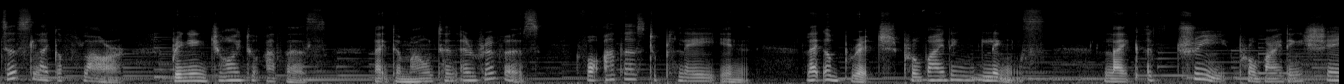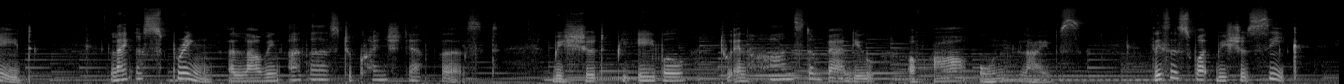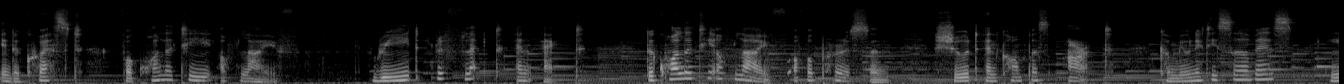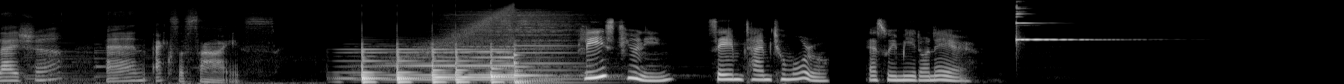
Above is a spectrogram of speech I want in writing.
Just like a flower, bringing joy to others, like the mountain and rivers for others to play in, like a bridge providing links like a tree providing shade, like a spring allowing others to quench their thirst. We should be able to enhance the value of our own lives. This is what we should seek in the quest for quality of life. Read, reflect, and act. The quality of life of a person should encompass art, community service, leisure, and exercise. Please tune in, same time tomorrow as we meet on air.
